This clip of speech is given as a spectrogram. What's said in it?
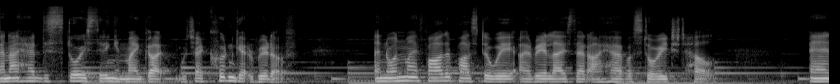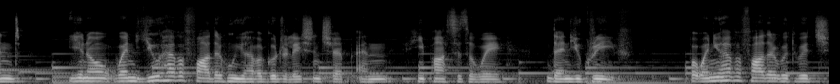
And I had this story sitting in my gut, which I couldn't get rid of. And when my father passed away, I realized that I have a story to tell. And, you know, when you have a father who you have a good relationship and he passes away, then you grieve. But when you have a father with which,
